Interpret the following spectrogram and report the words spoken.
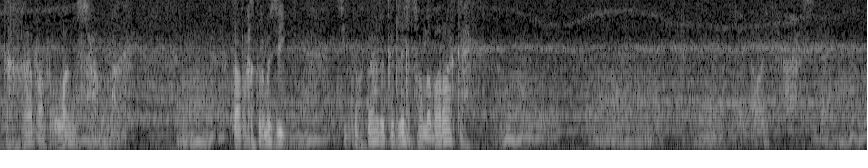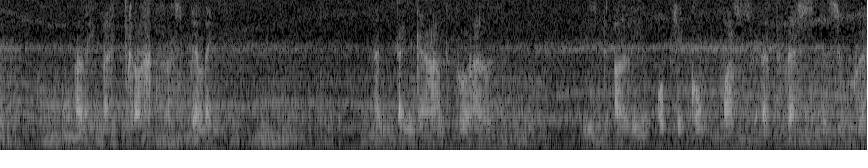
Het gaat wat langzaam. Daar achter me zie ik, nog duidelijk het licht van de barakken. Je nooit. Alleen maar krachtverspilling. En denk eraan vooral. Niet alleen op je kompas het westen zoeken.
